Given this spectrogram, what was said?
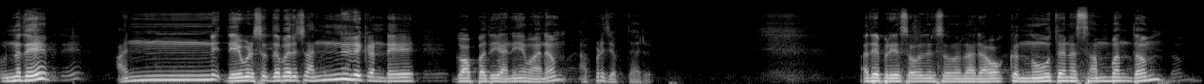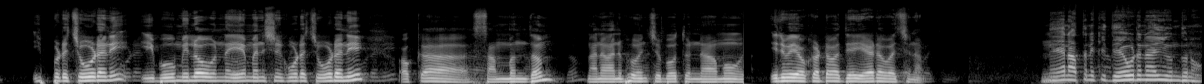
ఉన్నదే అన్ని దేవుడు సిద్ధపరిచి అన్నిటికంటే గొప్పది అని మనం అప్పుడు చెప్తారు అదే ప్రియ సహోదరి సహోదరు ఒక నూతన సంబంధం ఇప్పుడు చూడని ఈ భూమిలో ఉన్న ఏ మనిషిని కూడా చూడని ఒక సంబంధం మనం అనుభవించబోతున్నాము. ఇరవై ఒకటో అధ్యాయ ఏడవ వచనం. నేను అతనికి దేవుడినై ఉందును.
